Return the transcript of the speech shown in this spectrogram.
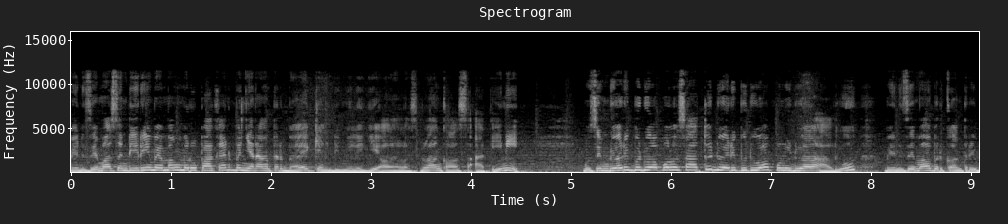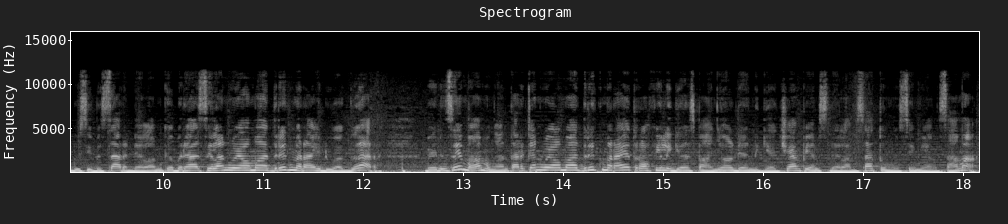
Benzema sendiri memang merupakan penyerang terbaik yang dimiliki oleh Los Blancos saat ini. Musim 2021-2022 lalu, Benzema berkontribusi besar dalam keberhasilan Real Madrid meraih dua gelar, Benzema mengantarkan Real Madrid meraih trofi Liga Spanyol dan Liga Champions dalam satu musim yang sama.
